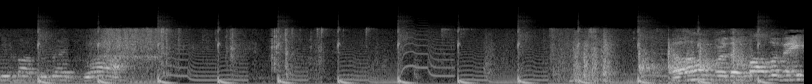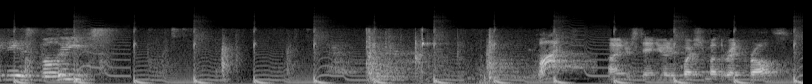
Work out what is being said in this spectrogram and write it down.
You had a about the Red Cross. Oh, for the love of atheist beliefs! What? I understand you had a question about the Red Cross.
